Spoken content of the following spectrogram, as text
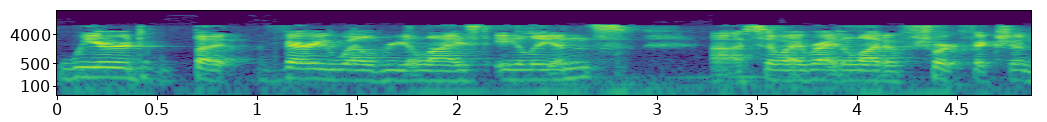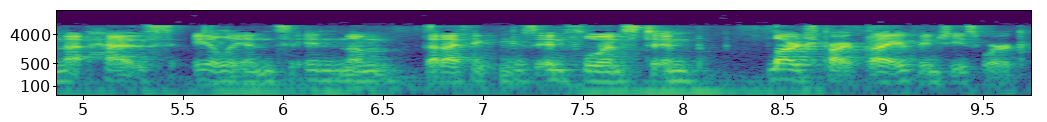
weird but very well realized aliens. Uh, so I write a lot of short fiction that has aliens in them that I think is influenced in large part by Vinge's work.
